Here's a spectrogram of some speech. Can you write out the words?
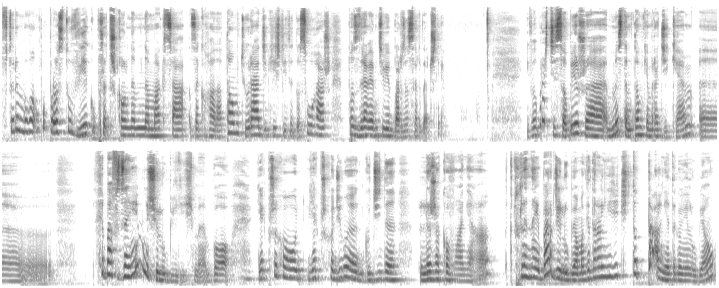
w którym byłam po prostu w wieku przedszkolnym na maksa zakochana. Tomciu, Radzik, jeśli tego słuchasz, pozdrawiam Ciebie bardzo serdecznie. I wyobraźcie sobie, że my z tym Tomkiem Radzikiem yy, chyba wzajemnie się lubiliśmy, bo jak, przycho- jak przychodziły godziny leżakowania, które najbardziej lubią, a generalnie dzieci totalnie tego nie lubią,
